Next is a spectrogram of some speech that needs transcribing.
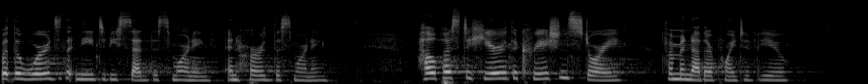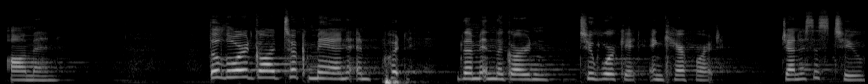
but the words that need to be said this morning and heard this morning. Help us to hear the creation story from another point of view. Amen. The Lord God took man and put them in the garden to work it and care for it. Genesis 2,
